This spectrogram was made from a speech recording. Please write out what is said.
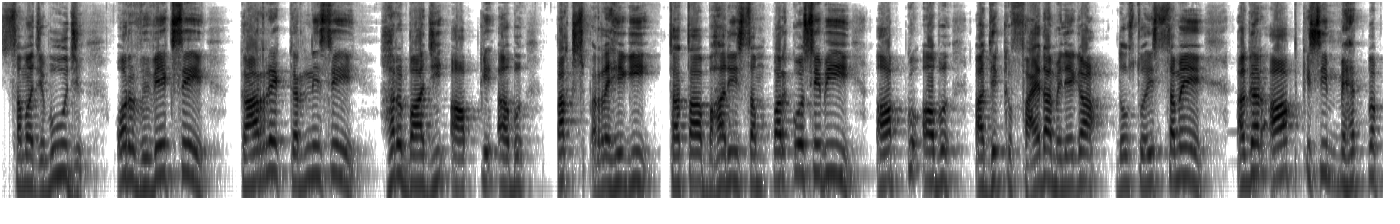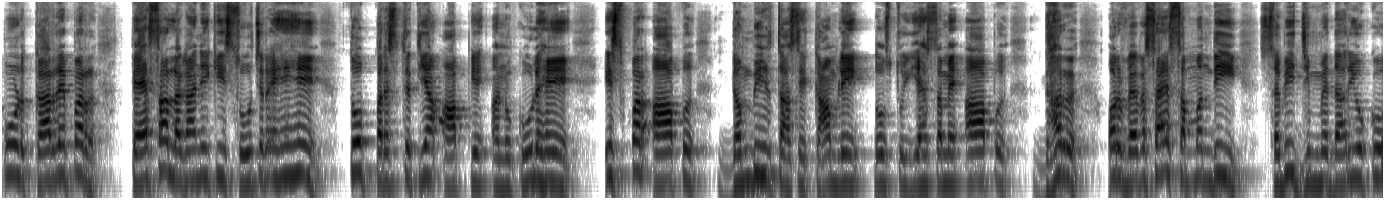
समझबूझ और विवेक से कार्य करने से हर बाजी आपके अब पक्ष पर रहेगी। तथा बाहरी संपर्कों से भी आपको अब अधिक फ़ायदा मिलेगा। दोस्तों, इस समय अगर आप किसी महत्वपूर्ण कार्य पर पैसा लगाने की सोच रहे हैं तो परिस्थितियाँ आपके अनुकूल हैं। इस पर आप गंभीरता से काम लें। दोस्तों, यह समय आप घर और व्यवसाय संबंधी सभी जिम्मेदारियों को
